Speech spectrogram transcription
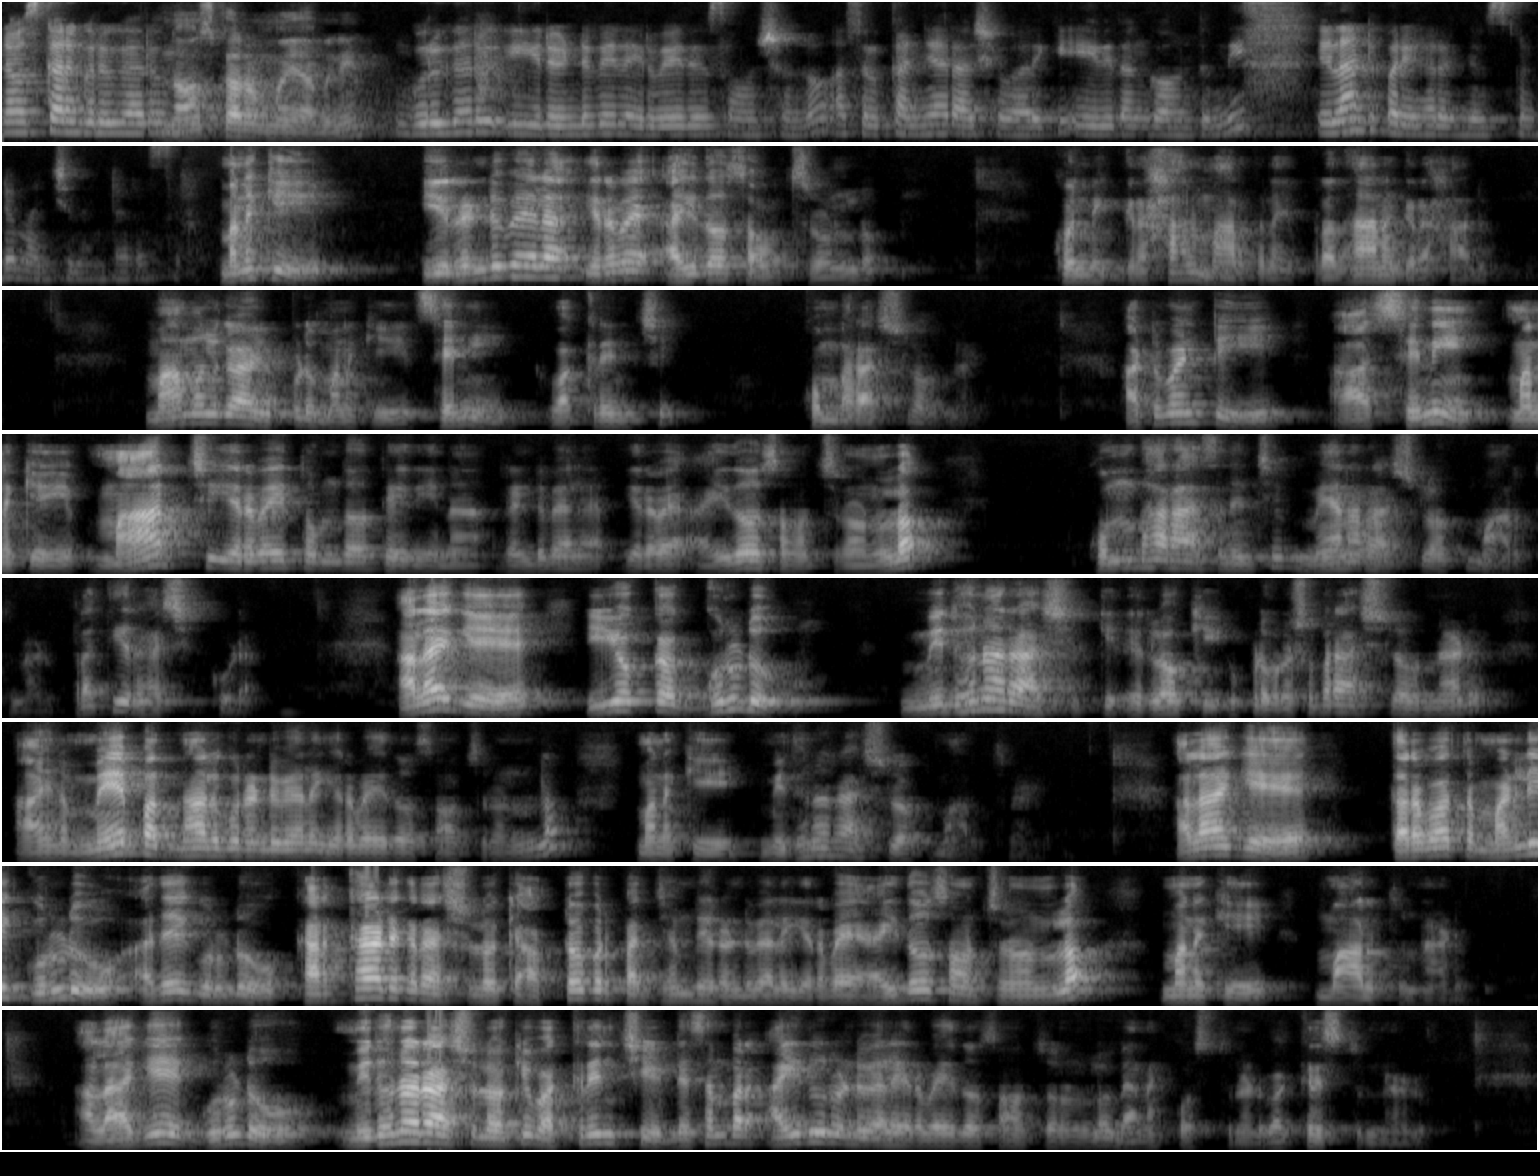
నమస్కారం గురుగారు. నమస్కారం అమ్మ యామిని గురుగారు ఈ రెండు వేల ఇరవై ఐదో సంవత్సరంలో అసలు కన్యా రాశి వారికి ఏ విధంగా ఉంటుంది? ఎలాంటి పరిహారం చేసుకుంటే మంచిదంటారు అసలు? మనకి ఈ రెండు వేల ఇరవై ఐదో సంవత్సరంలో కొన్ని గ్రహాలు మారుతున్నాయి. ప్రధాన గ్రహాలు. మామూలుగా ఇప్పుడు మనకి శని వక్రించి కుంభరాశిలో ఉన్నాడు. అటువంటి ఆ శని మనకి మార్చి ఇరవై తొమ్మిదో తేదీన రెండు వేల ఇరవై ఐదో సంవత్సరంలో కుంభరాశి నుంచి మేనరాశిలోకి మారుతున్నాడు ప్రతి రాశికి కూడా. అలాగే ఈ యొక్క గురుడు మిథున రాశికి లోకి ఇప్పుడు వృషభ రాశిలో ఉన్నాడు. ఆయన మే పద్నాలుగు రెండు వేల ఇరవై ఐదవ సంవత్సరంలో మనకి మిథున రాశిలోకి మారుతున్నాడు. అలాగే తర్వాత మళ్ళీ గురుడు అదే గురుడు కర్కాటక రాశిలోకి అక్టోబర్ పద్దెనిమిది రెండు వేల ఇరవై ఐదో సంవత్సరంలో మనకి మారుతున్నాడు. అలాగే గురుడు మిథున రాశిలోకి వక్రించి డిసెంబర్ ఐదు రెండు వేల ఇరవై ఐదో సంవత్సరంలో వెనక్కి వస్తున్నాడు వక్రిస్తున్నాడు.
